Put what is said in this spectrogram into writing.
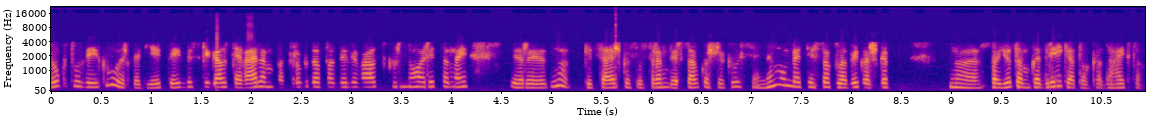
daug tų veiklų ir kad jie tai viski gal tėveliam patrukdo padalyvauti, kur nori tenai. Ir, nu, kiti aišku, susiranda ir savo kažkokių senimų, bet tiesiog labai kažkaip, nu, pajutom, kad reikia tokio daikto.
